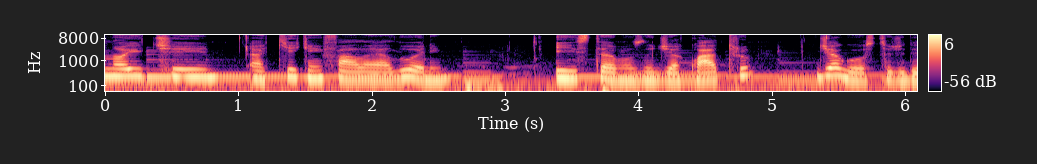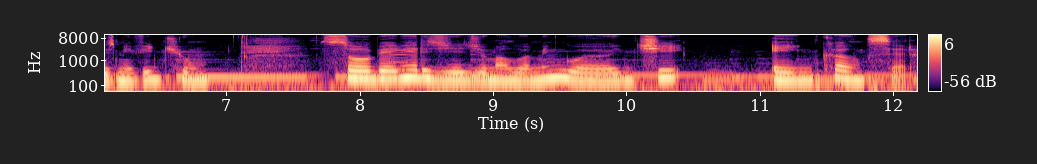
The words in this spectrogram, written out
noite, aqui quem fala é a Luane e estamos no dia 4 de agosto de 2021, sob a energia de uma lua minguante em Câncer.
